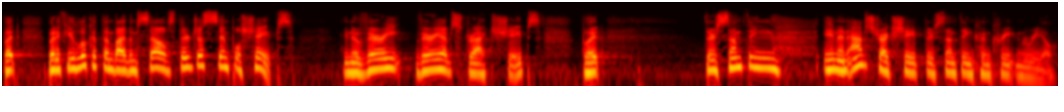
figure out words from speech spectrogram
but, but if you look at them by themselves, they're just simple shapes. You know, very, very abstract shapes, but there's something in an abstract shape, there's something concrete and real.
